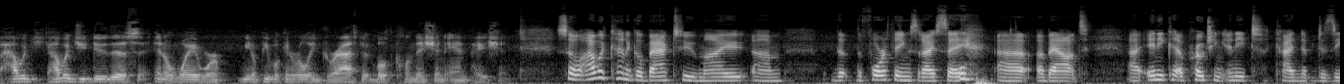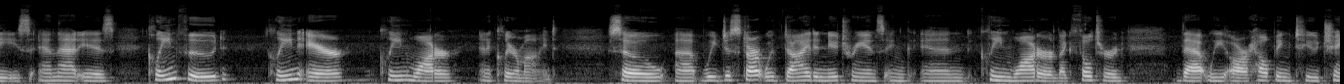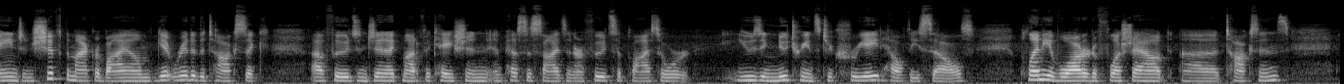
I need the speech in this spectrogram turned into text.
how would you, how would you do this in a way where you know people can really grasp it, both clinician and patient? So I would kind of go back to my um, the the four things that I say uh, about uh, any approaching any t- kind of disease, and that is clean food, clean air, clean water, and a clear mind. So uh, we just start with diet and nutrients and, and clean water, like filtered, that we are helping to change and shift the microbiome, get rid of the toxic uh, foods and genetic modification and pesticides in our food supply. So we're using nutrients to create healthy cells, plenty of water to flush out uh, toxins.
